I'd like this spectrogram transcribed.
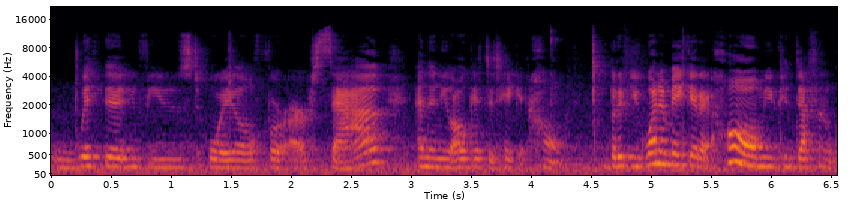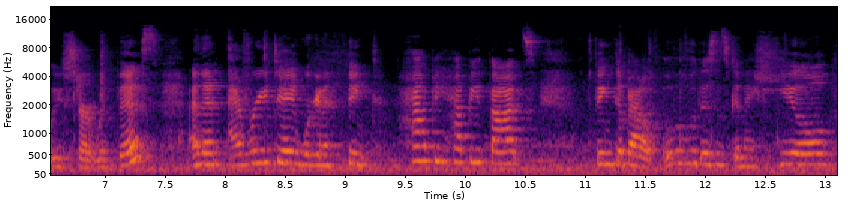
with the infused oil for our salve, and then you all get to take it home. But if you wanna make it at home, you can definitely start with this. And then every day we're gonna think happy, happy thoughts. Think about, oh, this is gonna heal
